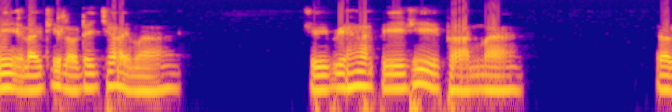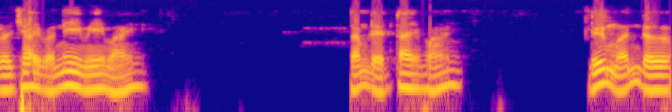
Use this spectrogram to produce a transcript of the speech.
มีอะไรที่เราได้ใช้มาสี่ปีห้าปีที่ผ่านมา เราได้ใช้วันนี้มีไหมสำเร็จได้ไหมหรือเหมือนเดิม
